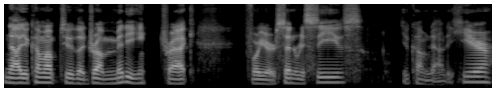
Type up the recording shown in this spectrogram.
Now you come up to the drum MIDI track for your send receives. You come down to here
